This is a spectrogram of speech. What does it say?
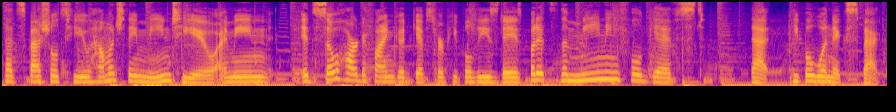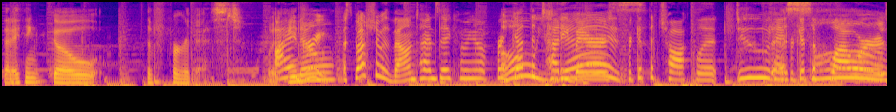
that's special to you how much they mean to you. I mean, it's so hard to find good gifts for people these days, but it's the meaningful gifts that people wouldn't expect that I think go the furthest. I you agree. know? Especially with Valentine's Day coming up. Forget Oh, the teddy yes. bears. Forget the chocolate. Dude, Okay, a forget the flowers.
